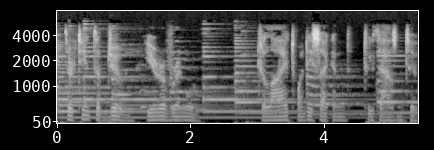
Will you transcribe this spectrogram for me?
13th of June, Year of Renwu, July 22nd, 2002.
